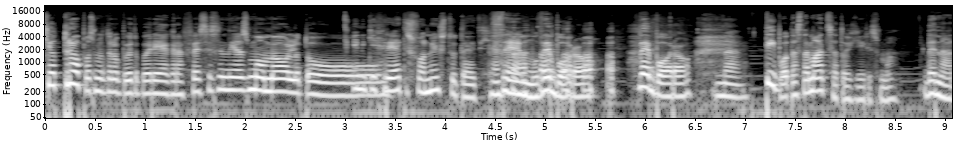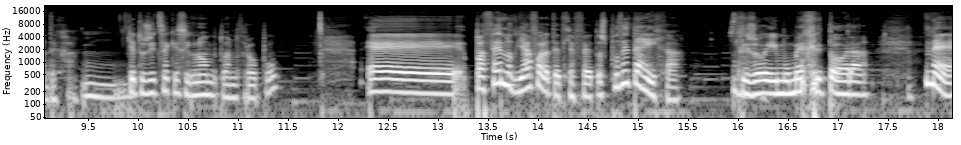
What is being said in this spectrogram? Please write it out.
Και ο τρόπος με τον οποίο το περιέγραφες, σε συνδυασμό με όλο το. Είναι και η χρειά της φωνής του τέτοια. Θεέ μου, δεν μπορώ. δεν μπορώ. Ναι. Τίποτα, σταμάτησα το γύρισμα. Δεν άντεχα. Και του ζήτησα και συγγνώμη του ανθρώπου. Ε, παθαίνω διάφορα τέτοια φέτος που δεν τα είχα στη ζωή μου μέχρι τώρα. ναι,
